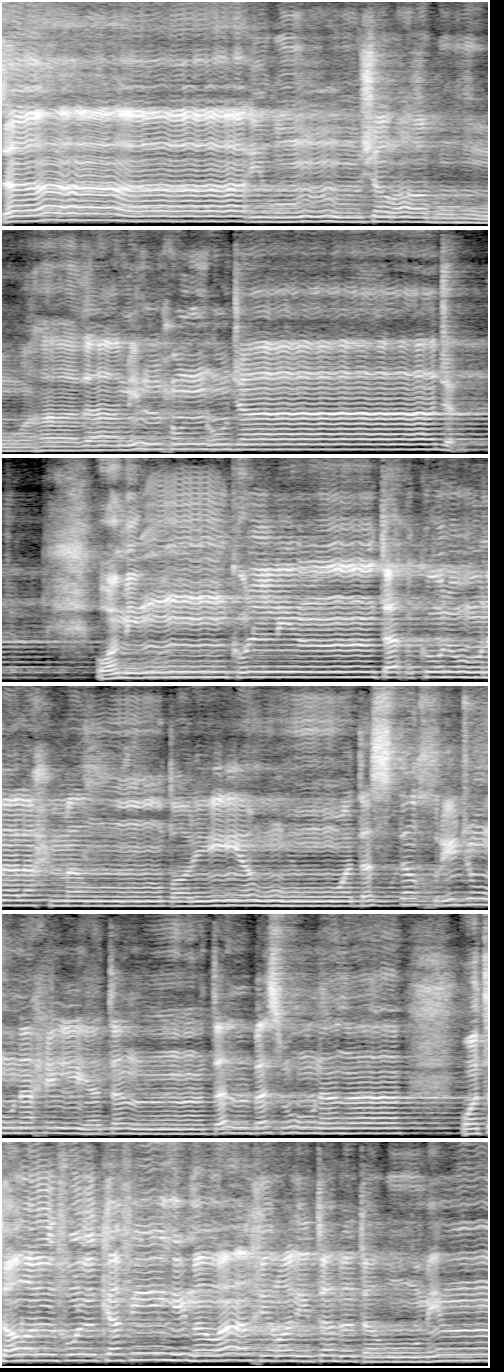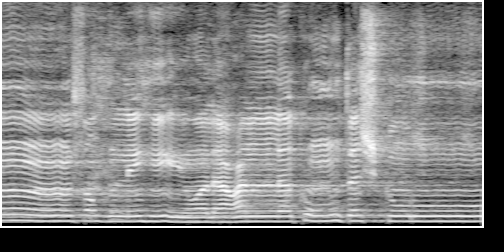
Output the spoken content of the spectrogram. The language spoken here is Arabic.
سائغ شرابه وهذا ملح أجاج. ومن كل تأكلون لحما طريا وتستخرجون حلية تلبسونها وترى الفلك فيه مواخر لتبتغوا من فضله ولعلكم تشكرون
